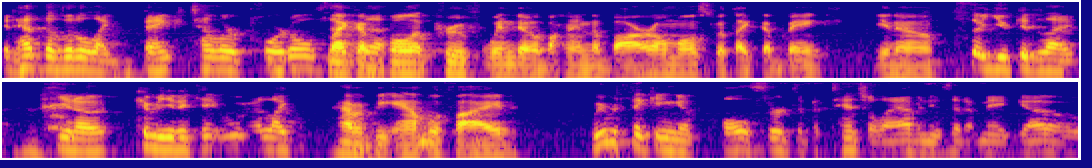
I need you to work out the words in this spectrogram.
It had the little like bank teller portals, like a the- bulletproof window behind the bar, almost with like the bank, you know, so you could like you know communicate like have it be amplified. we were thinking of all sorts of potential avenues that it may go,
